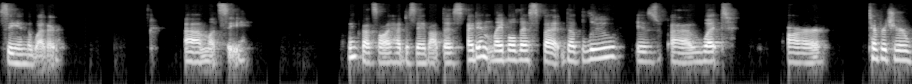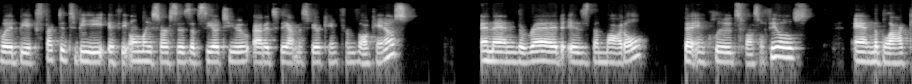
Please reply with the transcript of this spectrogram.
see in the weather. Um, let's see. I think that's all I had to say about this. I didn't label this, but the blue is uh, what our temperature would be expected to be if the only sources of CO2 added to the atmosphere came from volcanoes. And then the red is the model that includes fossil fuels, and the black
